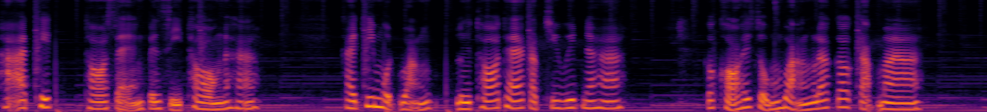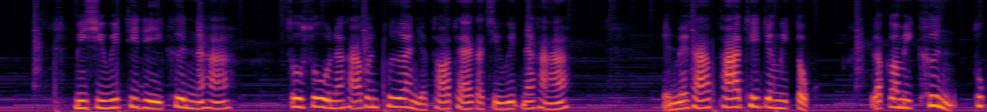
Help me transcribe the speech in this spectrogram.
พระอาทิตย์ทอแสงเป็นสีทองนะคะ ใครที่หมดหวังหรือท้อแท้กับชีวิตนะคะ ก็ขอให้สมหวังแล้วก็กลับมา มีชีวิตที่ดีขึ้นนะคะ สู้ๆนะคะ เพื่อนๆ อย่าท้อแท้กับชีวิตนะคะ เห็นไหมคะพระอาทิตย์ยังมีตก แล้วก็มีขึ้นทุก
